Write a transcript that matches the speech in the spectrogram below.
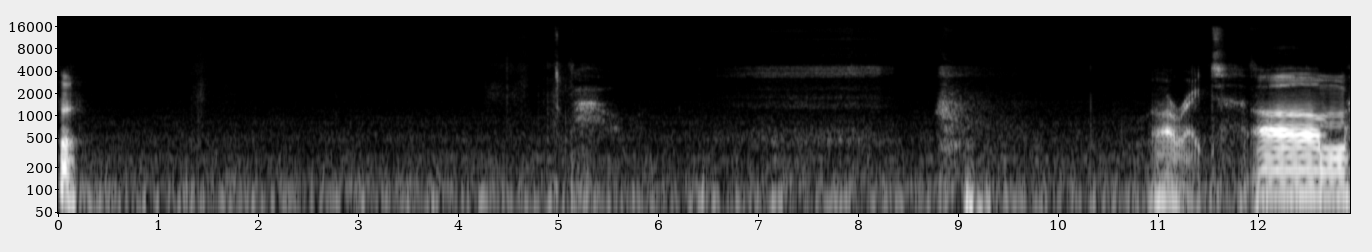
Hmm. All right. Um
